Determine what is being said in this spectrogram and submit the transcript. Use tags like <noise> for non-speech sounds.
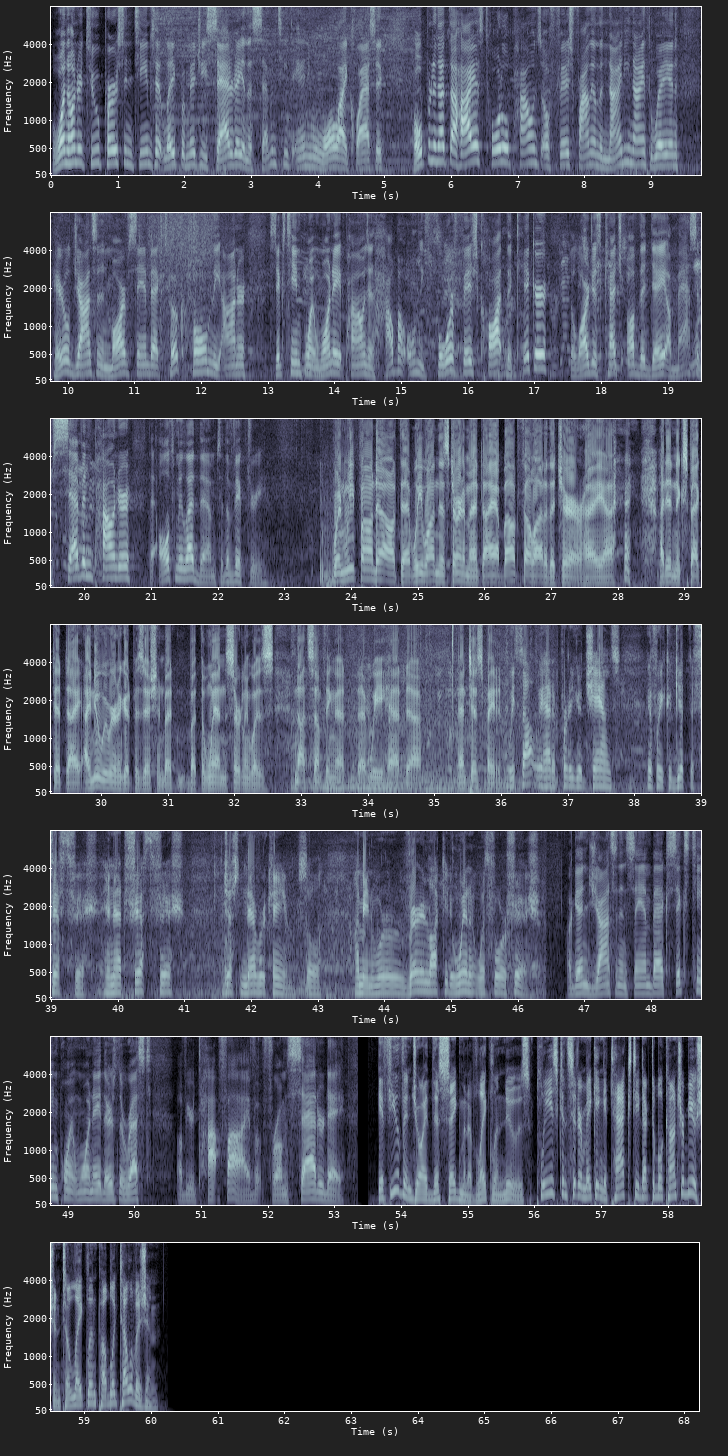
102 person teams hit Lake Bemidji Saturday in the 17th annual Walleye Classic, hoping to net the highest total pounds of fish. Finally on the 99th weigh-in, Harold Johnson and Marv Sandbeck took home the honor, 16.18 pounds. And how about only four fish caught? The kicker, the largest catch of the day, a massive seven pounder that ultimately led them to the victory. When we found out that we won this tournament, I about fell out of the chair. I, uh, <laughs> I didn't expect it. I, I, knew we were in a good position, but, but the win certainly was not something that, that we had uh, anticipated. We thought we had a pretty good chance if we could get the fifth fish, and that fifth fish just never came. So, I mean, we're very lucky to win it with four fish. Again, Johnson and Sandbeck, 16.18. There's the rest of your top five from Saturday. If you've enjoyed this segment of Lakeland News, please consider making a tax-deductible contribution to Lakeland Public Television.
